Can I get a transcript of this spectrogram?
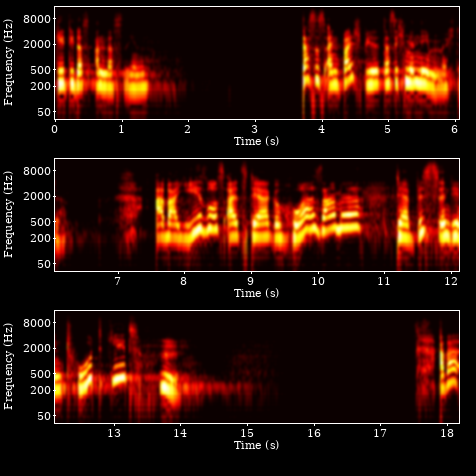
geht, die das anders sehen. Das ist ein Beispiel, das ich mir nehmen möchte. Aber Jesus als der Gehorsame, der bis in den Tod geht, hm. Aber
